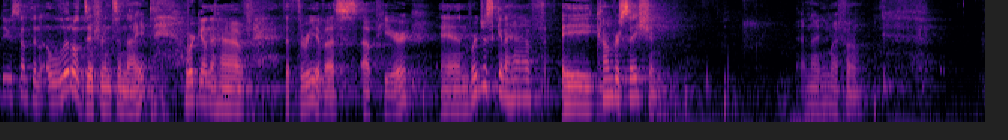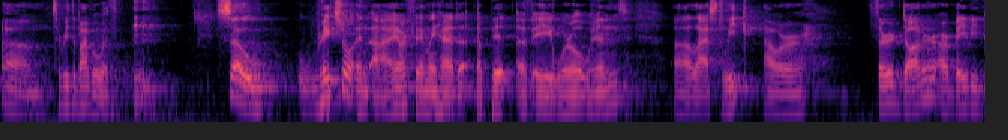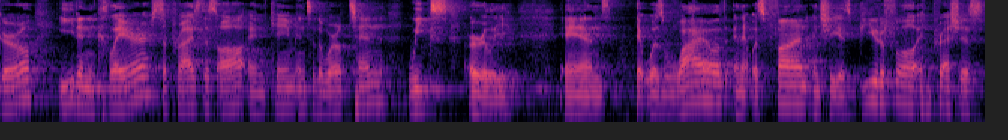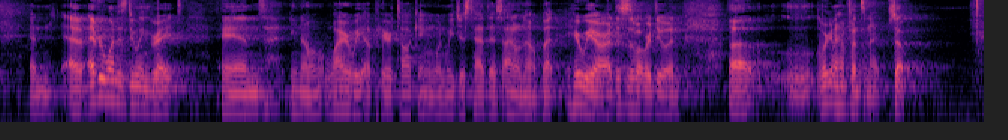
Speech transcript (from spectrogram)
to do something a little different tonight. We're going to have the three of us up here, and we're just going to have a conversation. And I need my phone um, to read the Bible with. so, Rachel and I, our family, had a, bit of a whirlwind uh, last week. Our third daughter, our baby girl, Eden Claire, surprised us all and came into the world 10 weeks early. And it was wild and it was fun, and she is beautiful and precious, and everyone is doing great. And, you know, why are we up here talking when we just had this? I don't know. But here we are. This is what we're doing. Uh, we're going to have fun tonight. So,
